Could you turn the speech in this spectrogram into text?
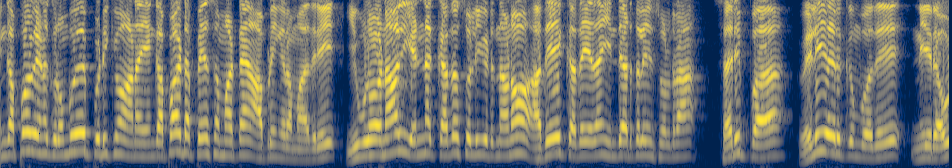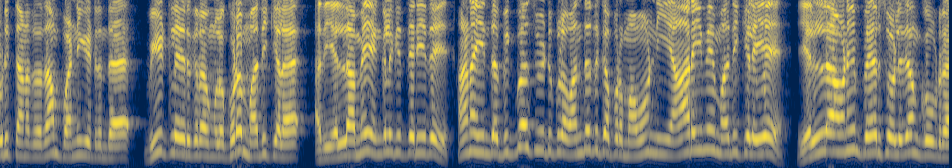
எங்க அப்பாவை எனக்கு ரொம்பவே பிடிக்கும். ஆனா எங்க அப்பாட்ட பேச மாட்டேன் அப்படிங்கிற மாதிரி இவ்வளவு நாள் என்ன கதை சொல்லிக்கிட்டு இருந்தானோ அதே கதையை தான் இந்த இடத்துலயும் சொல்றான். சரிப்பா வெளியே இருக்கும்போது நீ ரவுடித்தனத்தை தான் பண்ணிக்கிட்டு இருந்த. வீட்டுல இருக்கிறவங்கள கூட மதிக்கல. அது எல்லாமே எங்களுக்கு தெரியுது. ஆனா இந்த பிக் பாஸ் வீட்டுக்குள்ள வந்ததுக்கு அப்புறமாவும் நீ யாரையுமே மதிக்கலையே. எல்லாவனையும் பேர் சொல்லி தான் கூப்பிடுற.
